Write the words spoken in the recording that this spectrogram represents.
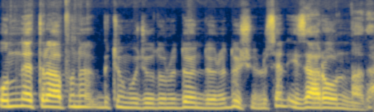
Onun etrafını, bütün vücudunu döndüğünü düşünürsen izarı onun adı.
